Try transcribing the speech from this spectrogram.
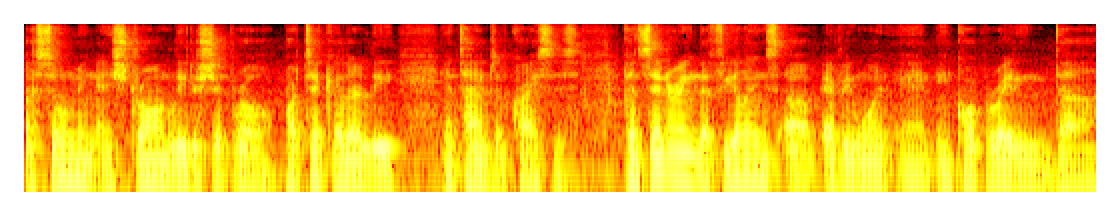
assuming a strong leadership role, particularly in times of crisis. Considering the feelings of everyone and incorporating the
